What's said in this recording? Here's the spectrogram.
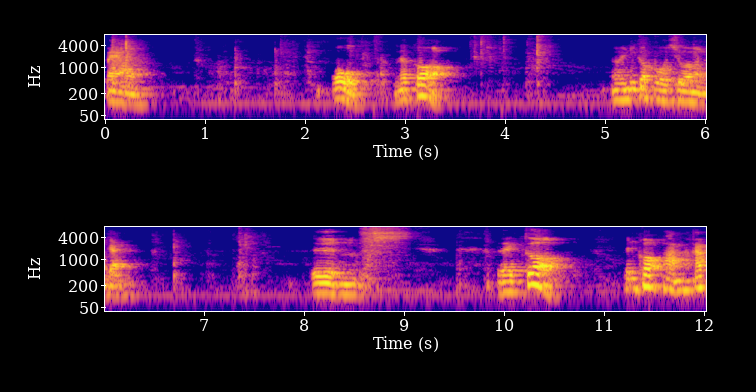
แปลวโอ้ แล้วก็เออนี่ก็โปรชัวเหมือนกันเออแล้วก็เป็นข้อความนะครับ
